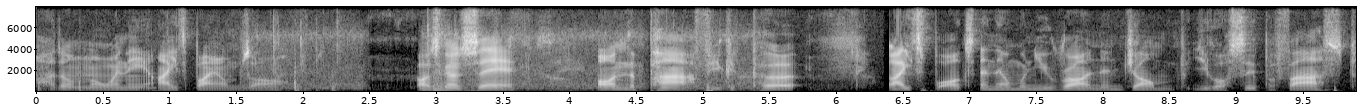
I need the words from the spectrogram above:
I don't know where any ice biomes are. I was gonna say, on the path you could put ice blocks, and then when you run and jump, you go super fast.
